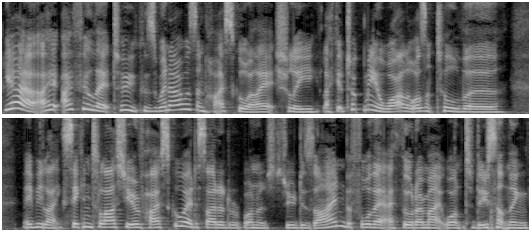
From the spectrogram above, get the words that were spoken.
yeah, I, I feel that too. Because when I was in high school, I actually, like, it took me a while. It wasn't till the maybe like second to last year of high school I decided I wanted to do design. Before that, I thought I might want to do something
